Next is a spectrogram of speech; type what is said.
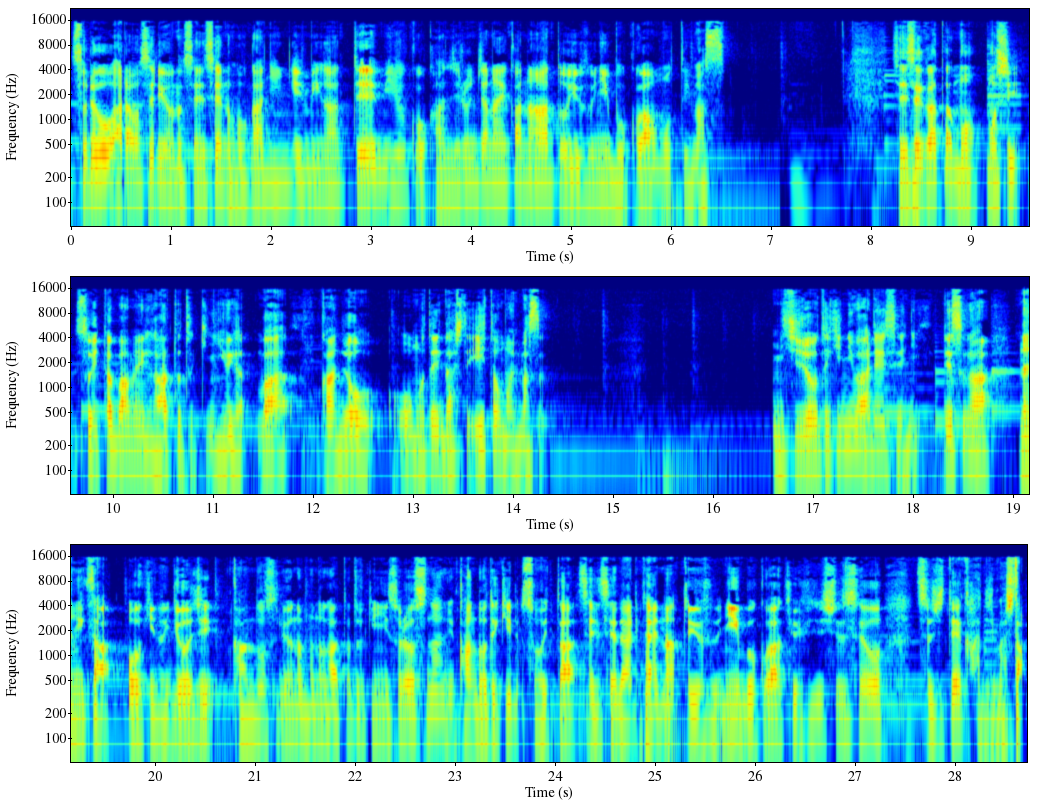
それを表せるような先生の方が人間味があって魅力を感じるんじゃないかなというふうに僕は思っています。先生方ももしそういった場面があった時には感情を表に出していいと思います。日常的には冷静に。ですが何か大きな行事感動するようなものがあった時にそれを素直に感動できるそういった先生でありたいなというふうに僕は教育実習生を通じて感じました。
